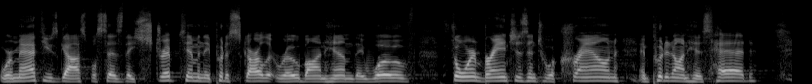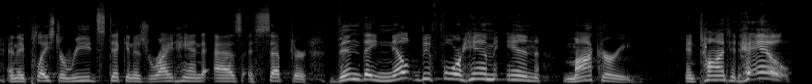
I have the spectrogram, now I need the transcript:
where Matthew's gospel says they stripped him and they put a scarlet robe on him. They wove thorn branches into a crown and put it on his head. And they placed a reed stick in his right hand as a scepter. Then they knelt before him in mockery and taunted, Hail,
